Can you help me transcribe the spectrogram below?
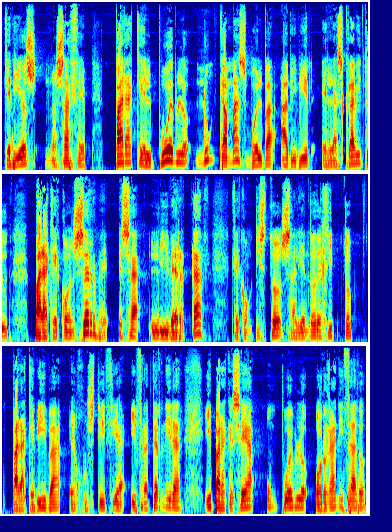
que Dios nos hace para que el pueblo nunca más vuelva a vivir en la esclavitud, para que conserve esa libertad que conquistó saliendo de Egipto, para que viva en justicia y fraternidad y para que sea un pueblo organizado,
